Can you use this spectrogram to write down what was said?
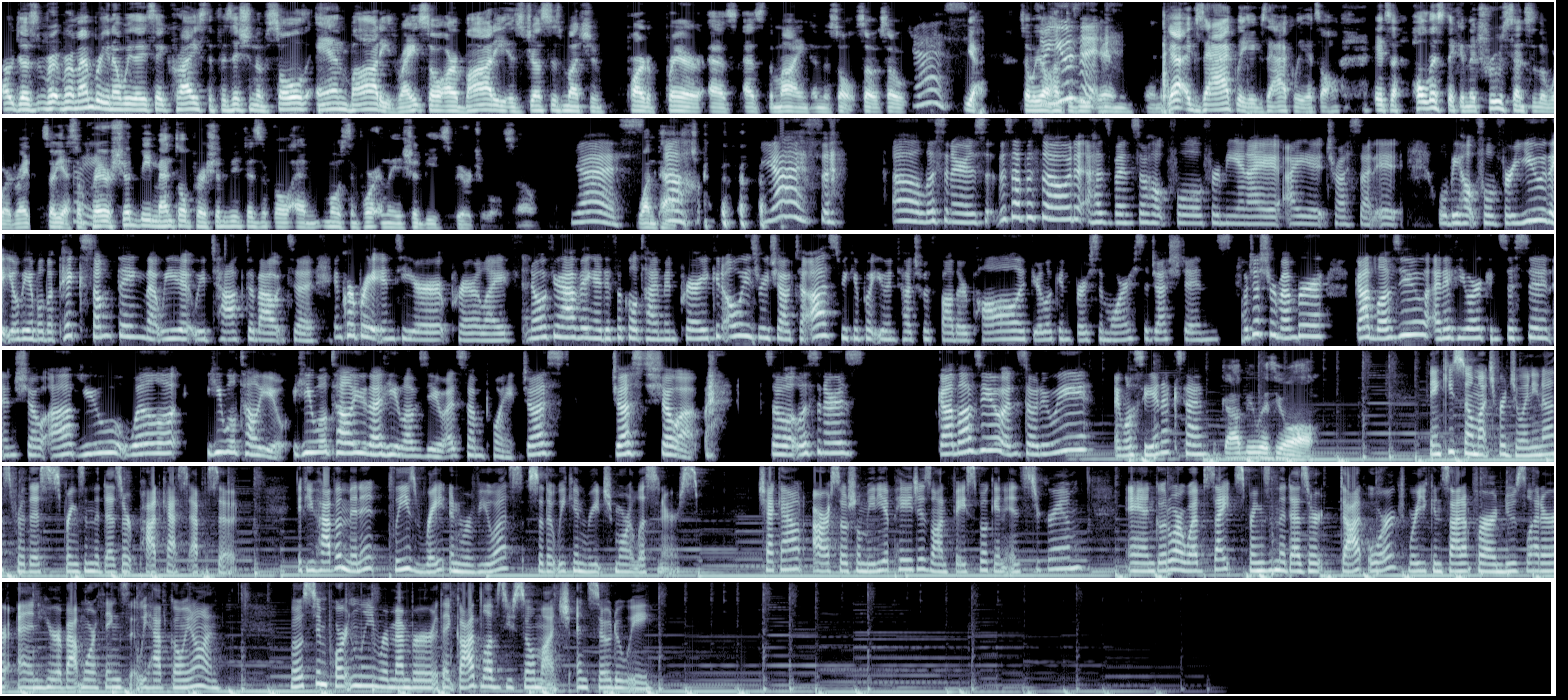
Oh, just re- remember, you know, we, they say Christ, the physician of souls and bodies, right? So our body is just as much a part of prayer as as the mind and the soul. So so yes, yeah. So we So all have to be it. in, in. Yeah, exactly, exactly. It's a it's a holistic in the true sense of the word, right? So yeah, so Right. prayer should be mental, prayer should be physical, and most importantly, it should be spiritual. So yes, One package. Oh, yes. Oh, listeners, this episode has been so helpful for me, and I I trust that it will be helpful for you. That you'll be able to pick something that we we talked about to incorporate into your prayer life. Know if you're having a difficult time in prayer, you can always reach out to us. We can put you in touch with Father Paul if you're looking for some more suggestions. But just remember, God loves you, and if you are consistent and show up, you will. He will tell you. He will tell you that he loves you at some point. Just just show up. So, listeners, God loves you, and so do we. And we'll see you next time. God be with you all. Thank you so much for joining us for this Springs in the Desert podcast episode. If you have a minute, please rate and review us so that we can reach more listeners. Check out our social media pages on Facebook and Instagram, and go to our website, springsinthedesert.org, where you can sign up for our newsletter and hear about more things that we have going on. Most importantly, remember that God loves you so much, and so do we.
